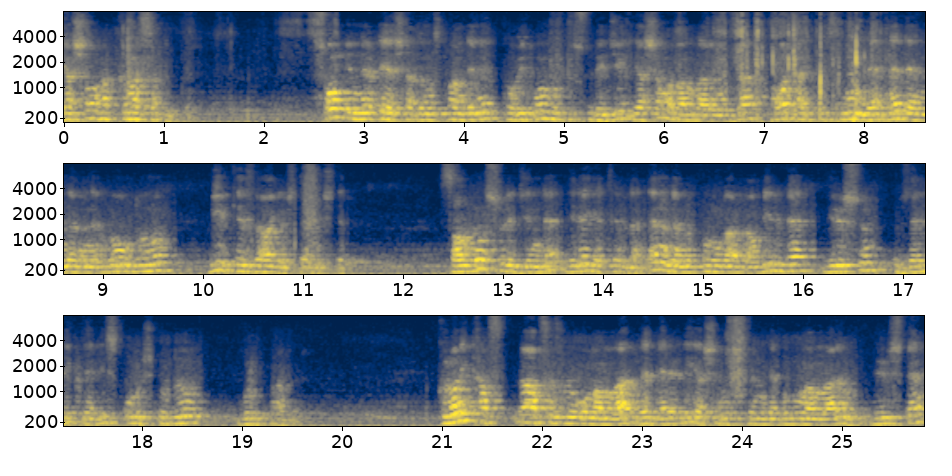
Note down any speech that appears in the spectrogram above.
yaşam hakkına sahiptir. Son günlerde yaşadığımız pandemi COVID-19 süreci yaşam alanlarımızda hava kalitesinin de nedenle önemli olduğunu bir kez daha göstermiştir. Salgın sürecinde dile getirilen en önemli konulardan biri de virüsün özellikle risk oluşturduğu gruplardır. Kronik rahatsızlığı olanlar ve belirli yaşın üstünde bulunanların virüsten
